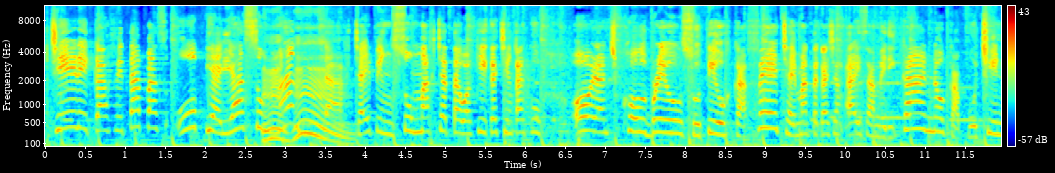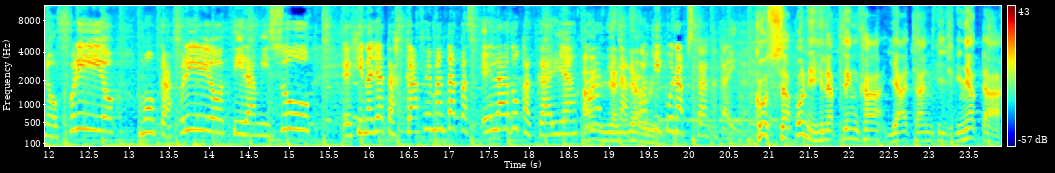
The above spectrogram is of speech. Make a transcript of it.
huñunakuypiqa chiri café tapas upya sumanta. Chaypin sumak chatawakika chinkaku orange cold brew sutiu café, chaymanta kashan ice americano, cappuccino frío, moca frío, tiramisú, eh, hinallataq café mantapas helado kakallan hasta wakikunapas kanqa tayta. Kusapuni hinaptinqa yachankichkiñataq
